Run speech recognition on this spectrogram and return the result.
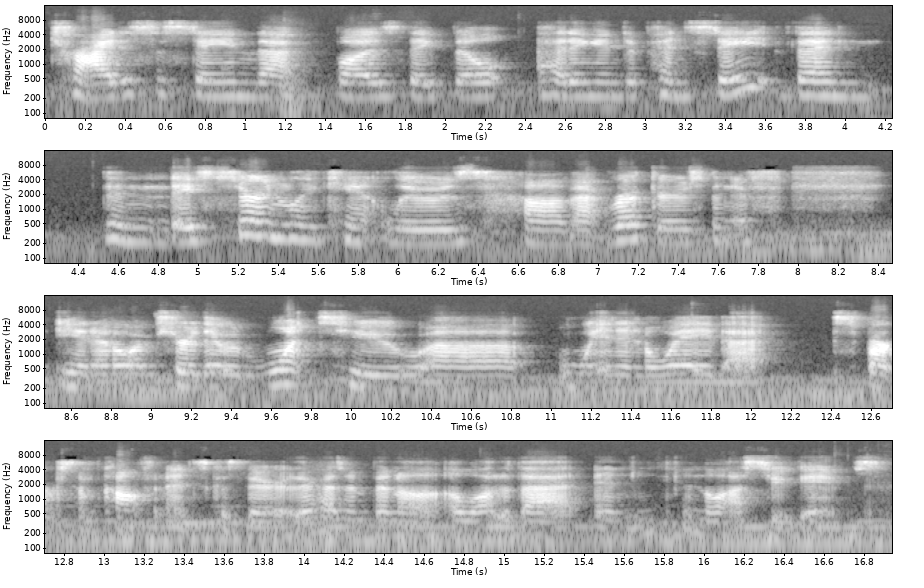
try to sustain that buzz they built heading into Penn State, then then they certainly can't lose um, at Rutgers. And if you know, I'm sure they would want to uh, win in a way that spark some confidence because there there hasn't been a, a lot of that in in the last two games.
